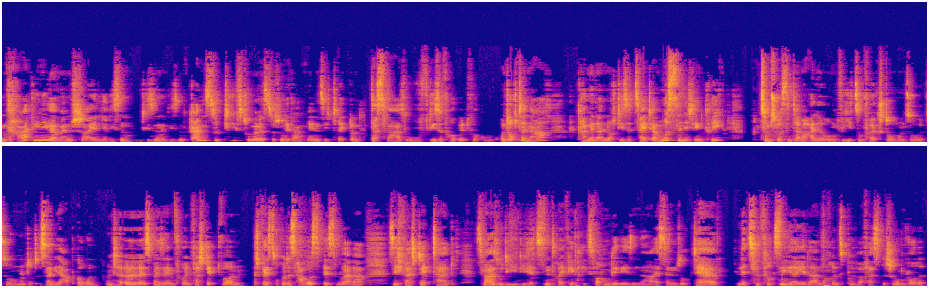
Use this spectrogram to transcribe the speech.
ein geradliniger Mensch sein, der diesen, diesen, diesen ganz zutiefst humanistischen Gedanken in sich trägt. Und das war so diese Vorbildwirkung. Und auch danach kam ja dann noch diese Zeit, er musste nicht in den Krieg. Zum Schluss sind aber alle irgendwie zum Volkssturm und so gezogen. Und dort ist er wieder abgehauen und äh, ist bei seinem Freund versteckt worden. Ich weiß auch, wo das Haus ist, wo er sich versteckt hat. Es war so die, die letzten drei, vier Kriegswochen gewesen, ne? als dann so der letzte 14-Jährige da noch ins Pulverfass geschoben wurde.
